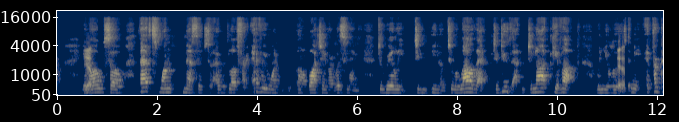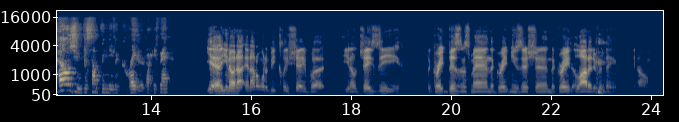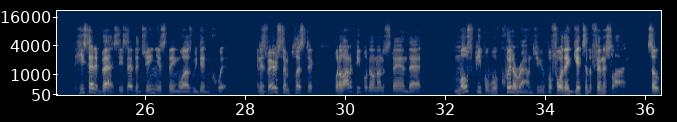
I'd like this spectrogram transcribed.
You yep. know, so that's one message that I would love for everyone uh, watching or listening to really to you know to allow that to do that to not give up when you lose. Yeah. I mean, it propels you to something even greater, don't you think? Yeah, you know, and I and I don't want to be cliche, but you know, Jay Z, the great businessman, the great musician, the great a lot of different things. You know, he said it best. He said the genius thing was we didn't quit. And it's very simplistic, but a lot of people don't understand that most people will quit around you before they get to the finish line. So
